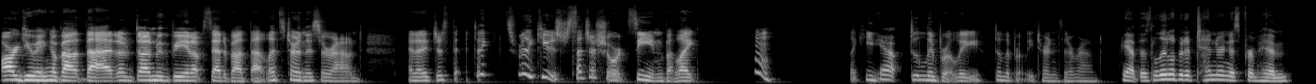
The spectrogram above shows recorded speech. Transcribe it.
arguing about that. I'm done with being upset about that. Let's turn this around. And I just think it's really cute. It's such a short scene, but like, hmm. It's like he Yeah. deliberately, deliberately turns it around. Yeah, there's a little bit of tenderness from him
